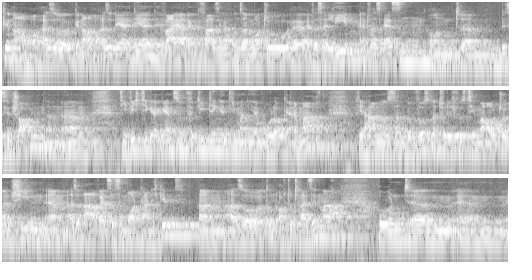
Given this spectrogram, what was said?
Genau, also genau, also der, der, der war ja dann quasi nach unserem Motto äh, etwas erleben, etwas essen und ähm, ein bisschen shoppen. Dann ähm, die wichtige Ergänzung für die Dinge, die man hier im Urlaub gerne macht. Wir haben uns dann bewusst natürlich fürs Thema Auto entschieden, ähm, also A, weil es das im Ort gar nicht gibt, ähm, also und auch total Sinn macht. Und ähm, ähm,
